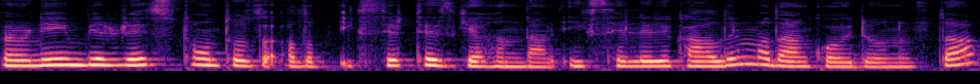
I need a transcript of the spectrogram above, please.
Örneğin bir redstone tozu alıp iksir tezgahından iksirleri kaldırmadan koyduğunuzda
